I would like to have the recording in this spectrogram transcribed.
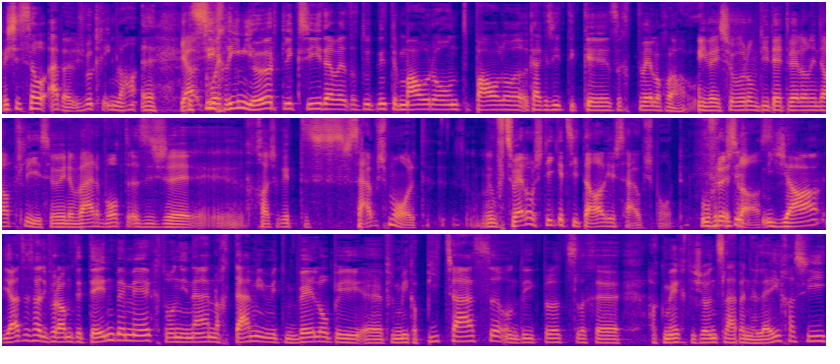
Weißt du, so, eben, ist wirklich im Land, äh, Ja, es gut. kleine Örtchen gewesen, da, da tut nicht der Mauro und der Paolo gegenseitig äh, sich die Velo klauen. Ich weiss schon, warum die dort Velo nicht abschließen. Weil wer will, es ist, äh, kannst du Selbstmord. Auf das Velo steigen in Italien ist Selbstmord. Auf einer Straße. Ja, ja, das habe ich vor allem dann bemerkt, als ich dann, nachdem ich mit dem Velo bin, äh, für mich Pizza essen und ich plötzlich äh, habe gemerkt, wie schön das Leben allein kann sein,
